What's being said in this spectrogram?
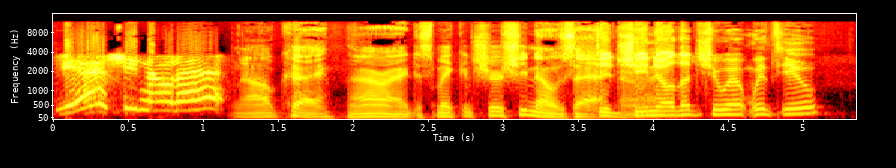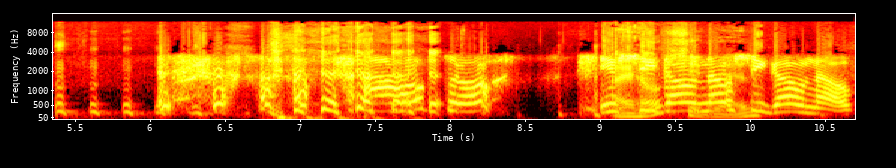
yeah, she know that. Okay. All right. Just making sure she knows that. Did she know that she went with you? I hope so. If I she hope don't she know, did. she go know.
